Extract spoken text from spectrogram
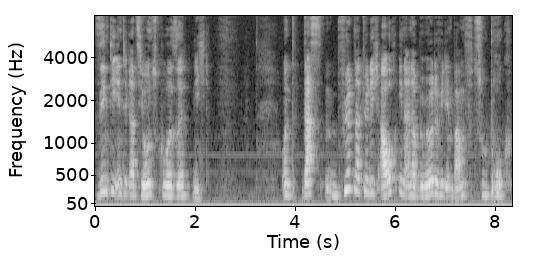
sind die Integrationskurse nicht. Und das führt natürlich auch in einer Behörde wie dem BAMF zu Druck.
